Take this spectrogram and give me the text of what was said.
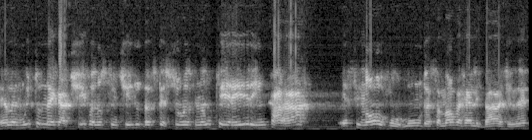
ela é muito negativa no sentido das pessoas não quererem encarar esse novo mundo, essa nova realidade, né?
